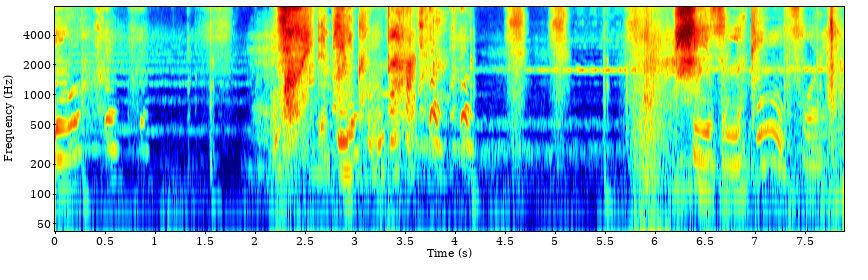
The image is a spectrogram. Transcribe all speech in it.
You? Why did you come back? She's looking for you.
